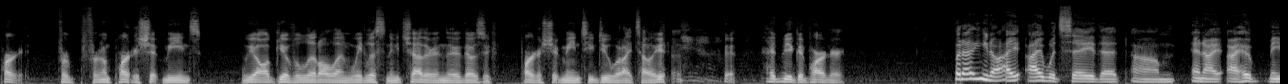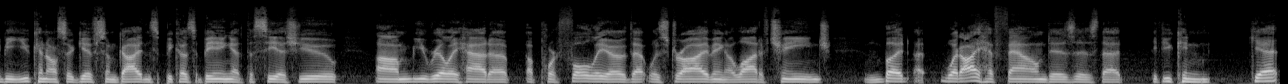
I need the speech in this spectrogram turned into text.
part for for whom partnership means we all give a little and we listen to each other, and there those are partnership means you do what I tell you. I'd be a good partner. But I, you know, I, I would say that, um, and I, I hope maybe you can also give some guidance because of being at the CSU, um, you really had a, a portfolio that was driving a lot of change. But uh, what I have found is is that if you can get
